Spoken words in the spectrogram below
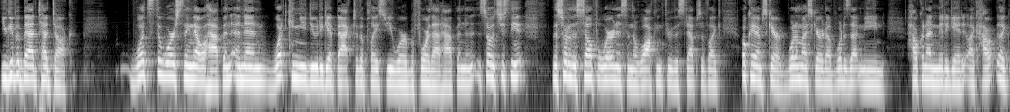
you give a bad TED talk, what's the worst thing that will happen, and then what can you do to get back to the place you were before that happened? And so it's just the the sort of the self awareness and the walking through the steps of like, okay, I'm scared. What am I scared of? What does that mean? How can I mitigate it? Like how like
